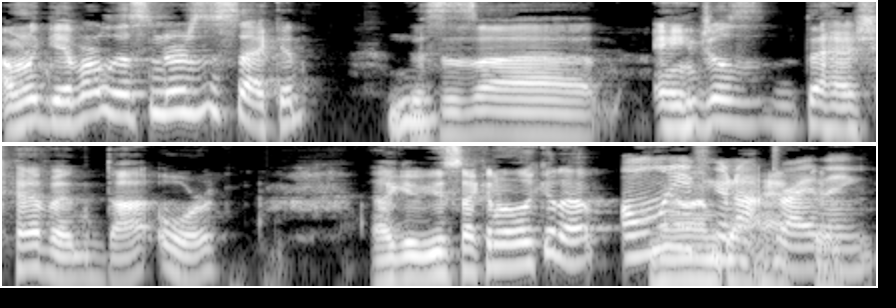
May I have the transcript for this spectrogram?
I'm going to give our listeners a second. This is uh, angels-heaven.org. I'll give you a second to look it up. Only No, if I'm you're not have to. driving.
